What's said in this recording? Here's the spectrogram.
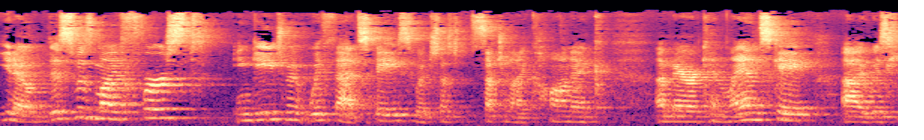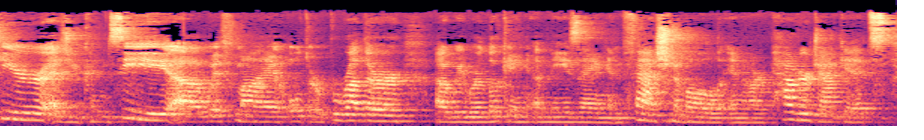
you know, this was my first engagement with that space, which is such an iconic American landscape. I was here, as you can see, uh, with my older brother. Uh, we were looking amazing and fashionable in our powder jackets.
